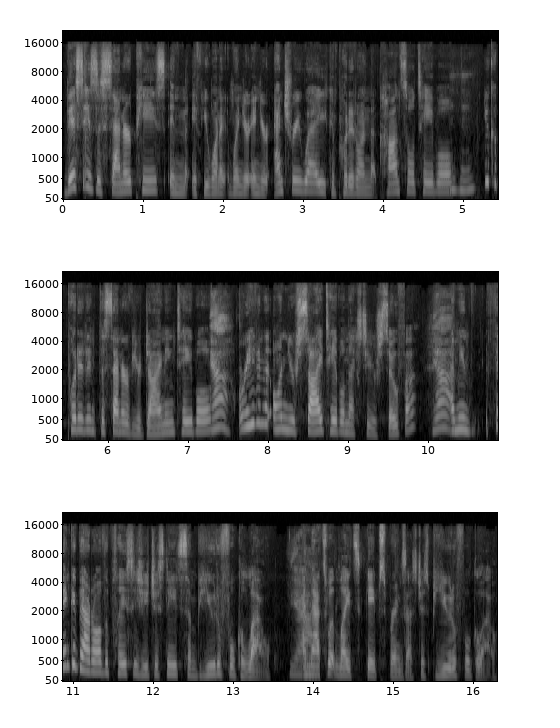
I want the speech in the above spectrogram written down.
This is a centerpiece. In if you want it when you're in your entryway, you can put it on the console table. You could put it in the center of your dining table. Yeah. or even on your side table next to your sofa. Yeah. I mean, think about all the places you just need some beautiful glow. Yeah. And that's what Lightscapes brings us, just beautiful glow.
